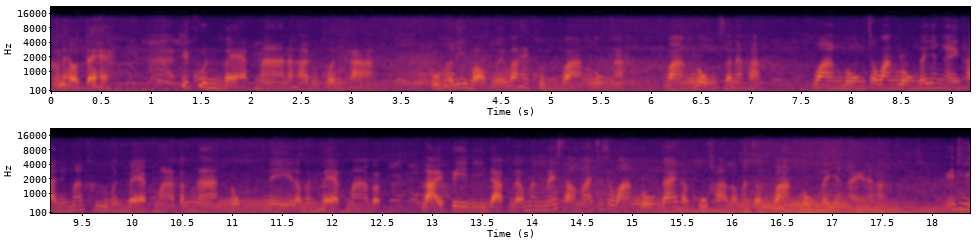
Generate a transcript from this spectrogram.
ก็แล้วแต่ ที่คุณแบกมานะคะ ทุกคนค่ะครูพลี่บอกเลยว่าให้คุณวางลงนะ วางลงซะนะคะ วางลงจะวางลงได้ยังไงคะในเมื่อคือมันแบกมาตั้งนานนมเน แล้วมันแบกมาแบบหลายปีดีดัก แล้วมันไม่สามารถที่จะวางลงได้ค่ะครูค่ะแล้วมันจะวางลงได้ยังไงนะคะ วิธี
